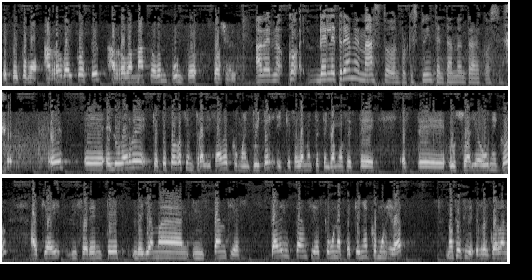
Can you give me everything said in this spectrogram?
estoy como arroba el costes arroba mastodon punto social. A ver, no, deletréame Mastodon porque estoy intentando entrar a costes. Es eh, en lugar de que esté todo centralizado como en Twitter y que solamente tengamos este este usuario único, Aquí hay diferentes, le llaman instancias. Cada instancia es como una pequeña comunidad. No sé si recuerdan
